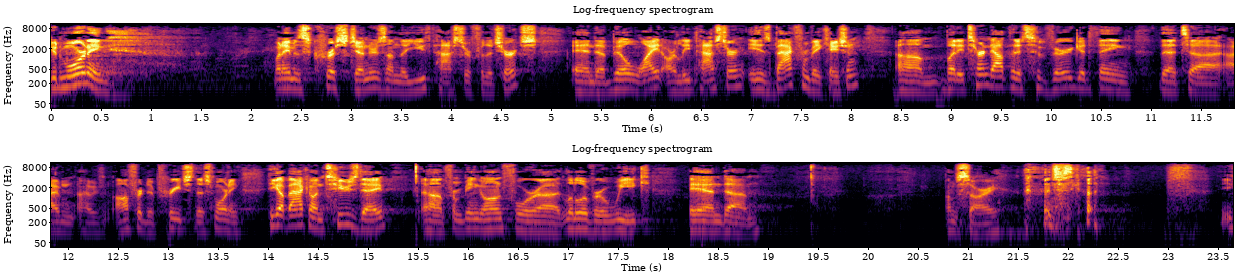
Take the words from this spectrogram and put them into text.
Good morning. My name is Chris Genders. I'm the youth pastor for the church. And uh, Bill White, our lead pastor, is back from vacation. Um, but it turned out that it's a very good thing that uh, I'm, I'm, offered to preach this morning. He got back on Tuesday uh, from being gone for uh, a little over a week. And um, I'm sorry. I just got,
